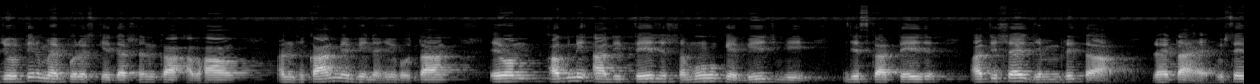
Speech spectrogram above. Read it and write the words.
ज्योतिर्मय पुरुष के दर्शन का अभाव अंधकार में भी नहीं होता, एवं अग्नि आदि तेज समूह के बीच भी जिसका तेज अतिशय जिम्भृता रहता है, उसे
